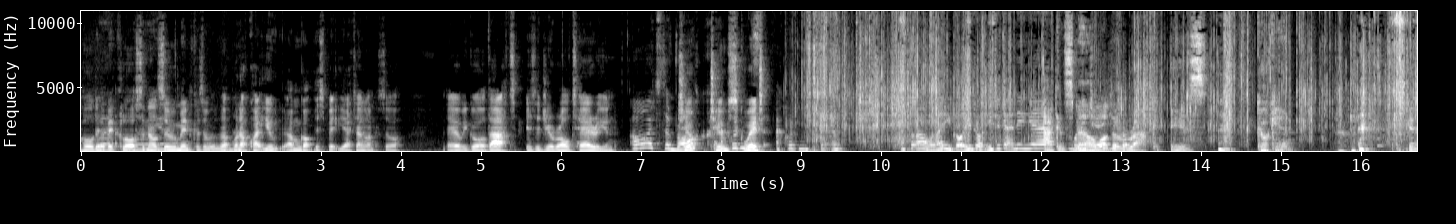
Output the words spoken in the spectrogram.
hold it a bit closer and I'll zoom in because we're not, we're not quite you. I haven't got this bit yet. Hang on. So there we go. That is a Gibraltarian. Oh, it's the rock. two I squid. I couldn't. I thought, oh well, there you go. You don't need to get any. Uh, I can smell what the it. rock is cooking. Okay.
